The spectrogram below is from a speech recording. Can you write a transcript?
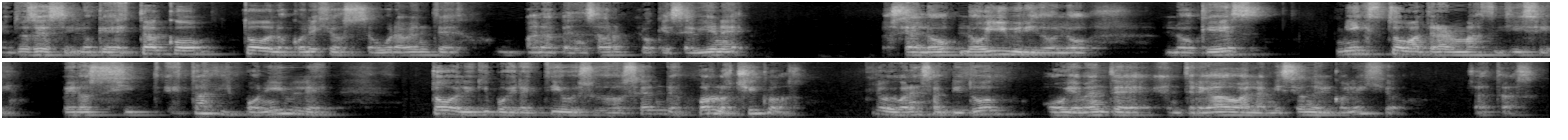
Entonces, lo que destaco, todos los colegios seguramente van a pensar lo que se viene, o sea, lo, híbrido, lo, lo que es mixto va a traer más, sí, sí, pero si estás disponible, todo el equipo directivo y sus docentes, por los chicos, creo que con esa actitud, obviamente entregado a la misión del colegio, ya estás.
